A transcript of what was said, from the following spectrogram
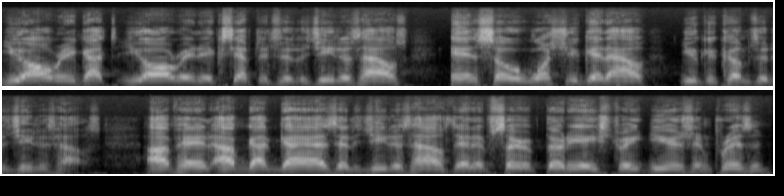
You already got, you already accepted to the Jesus House, and so once you get out, you can come to the Jesus House. I've had, I've got guys at the Jesus House that have served 38 straight years in prison.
